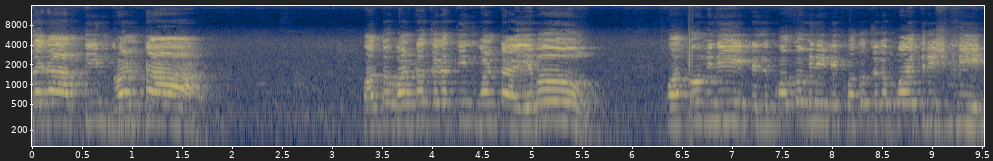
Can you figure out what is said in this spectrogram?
জায়গা? তিন ঘণ্টা। কত ঘণ্টার জায়গা? তিন ঘণ্টা। এবং কত মিনিট? এই যে কত মিনিট? এই কত জায়গা? পঁয়ত্রিশ মিনিট।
